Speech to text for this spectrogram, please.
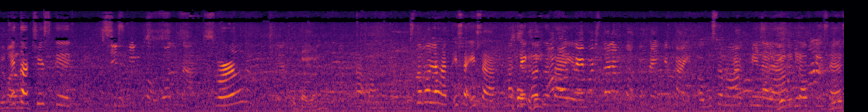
Yung ito, parang- cheesecake. Swirl? Ito ba yan? Gusto mo lahat isa-isa. Mag-take out na tayo. O, gusto mo? Pila lang? 12 pieces?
